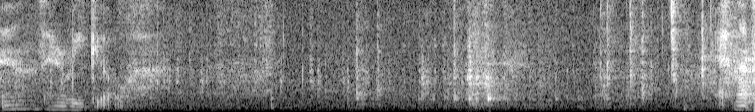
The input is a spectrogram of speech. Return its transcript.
And there we go. And that's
